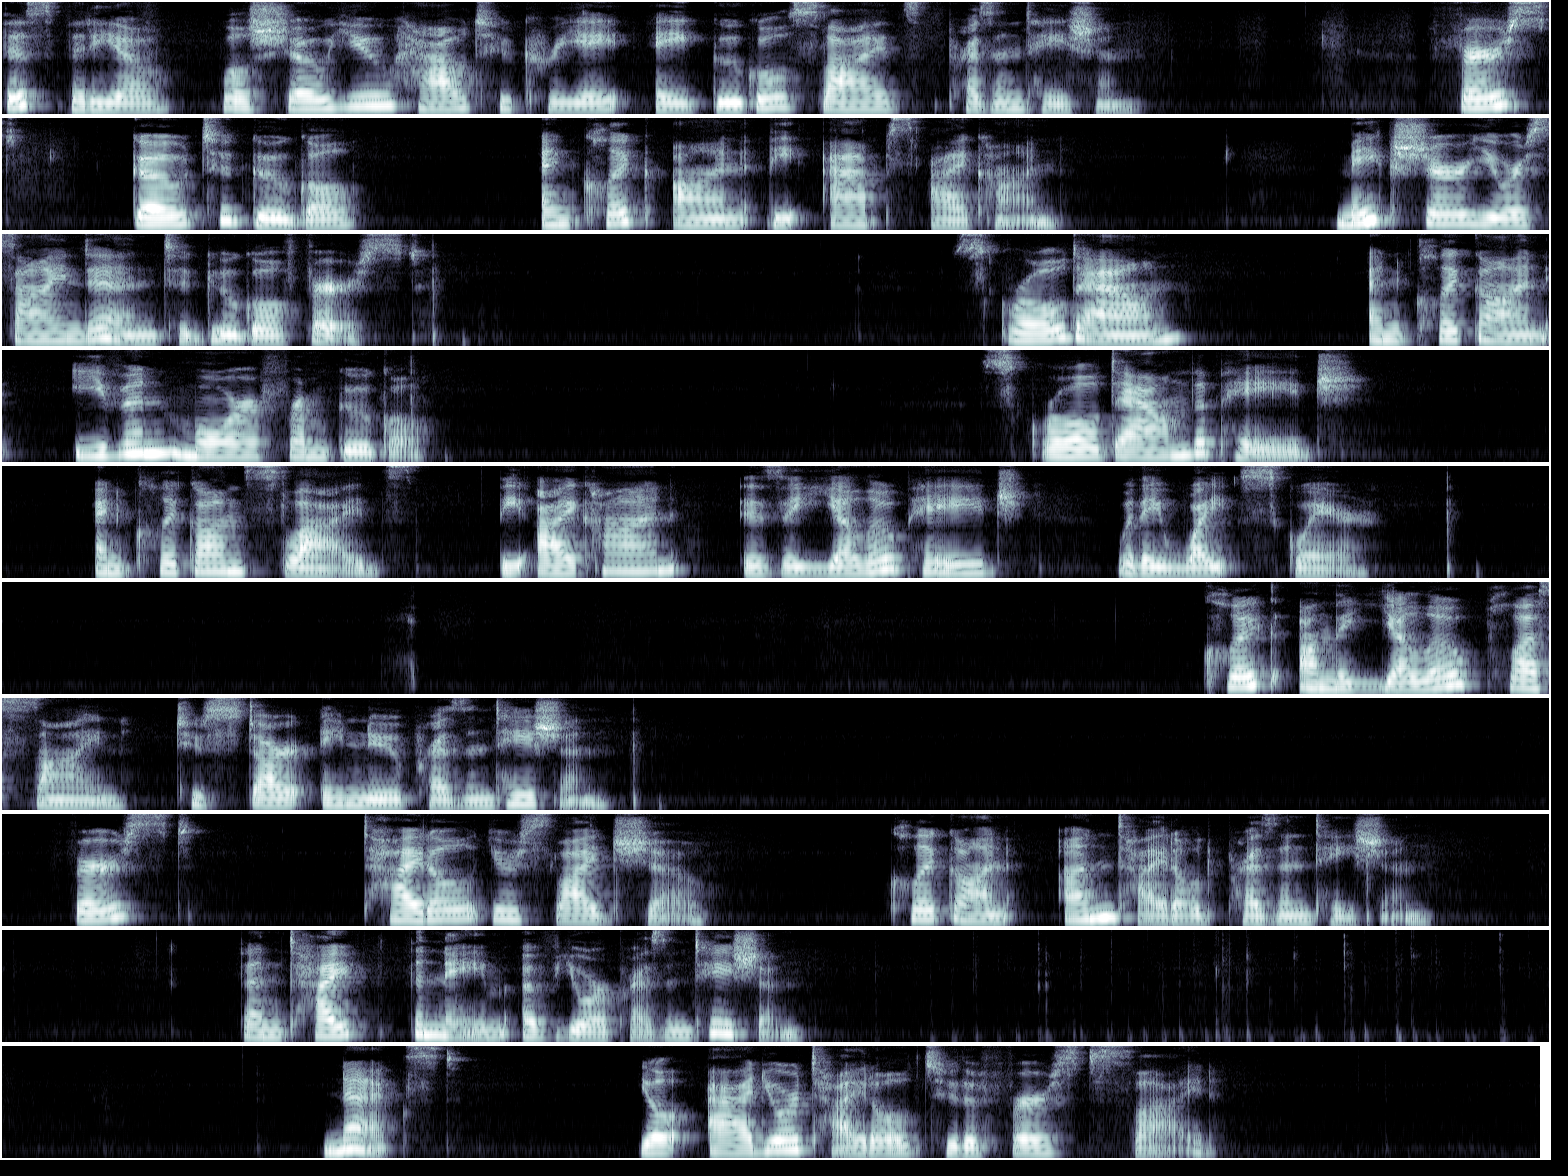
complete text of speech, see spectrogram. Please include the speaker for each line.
Speaker 1: This video will show you how to create a Google Slides presentation. First, go to Google and click on the Apps icon. Make sure you are signed in to Google first. Scroll down and click on Even More from Google. Scroll down the page and click on Slides. The icon is a yellow page with a white square. Click on the yellow plus sign to start a new presentation. First, title your slideshow. Click on Untitled Presentation. Then type the name of your presentation. Next, you'll add your title to the first slide.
